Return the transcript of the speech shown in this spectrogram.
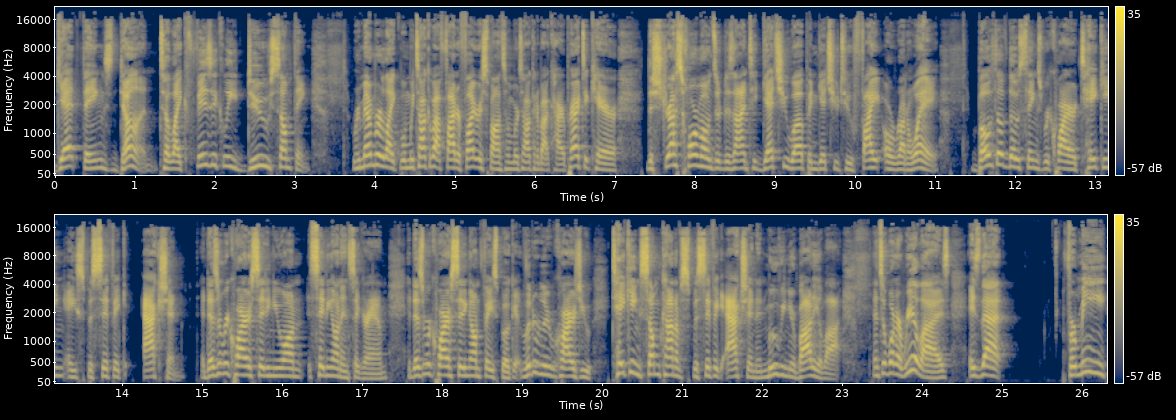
get things done, to like physically do something remember, like when we talk about fight or flight response, when we're talking about chiropractic care, the stress hormones are designed to get you up and get you to fight or run away. Both of those things require taking a specific action. It doesn't require sitting you on sitting on Instagram. It doesn't require sitting on Facebook. It literally requires you taking some kind of specific action and moving your body a lot. And so what I realize is that for me,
